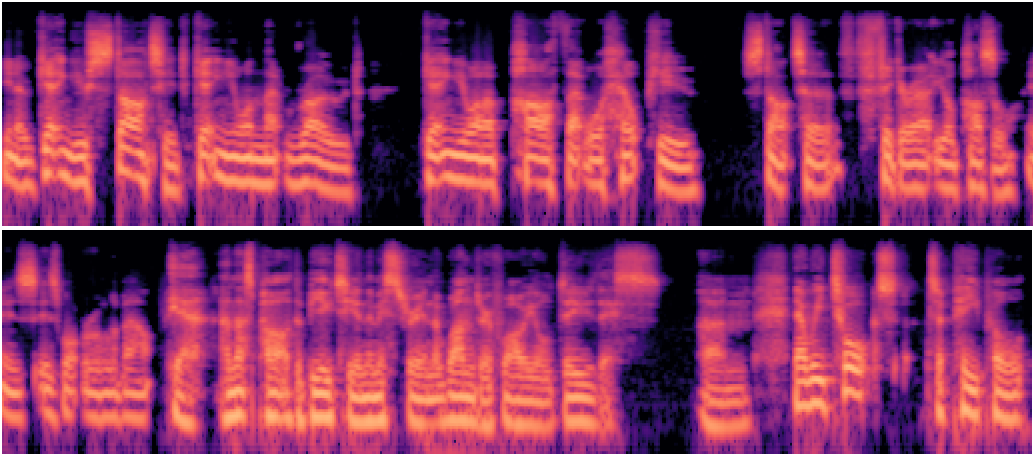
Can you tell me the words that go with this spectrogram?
you know, getting you started, getting you on that road, getting you on a path that will help you start to figure out your puzzle is is what we're all about. Yeah, and that's part of the beauty and the mystery and the wonder of why we all do this. Um, now we talked to people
